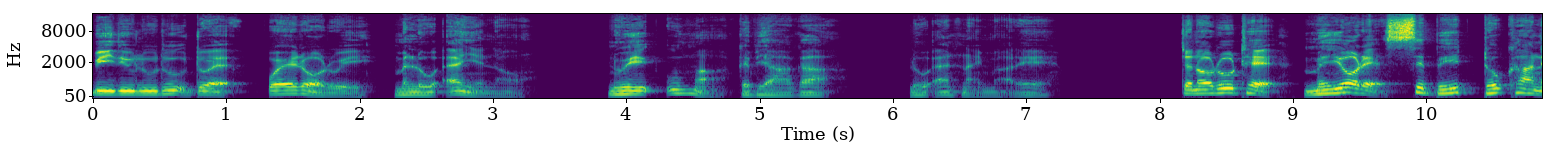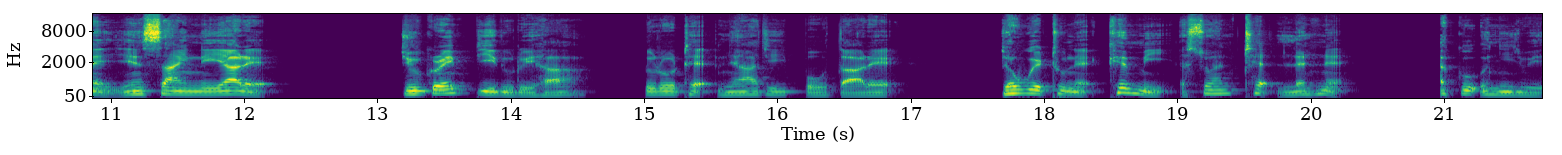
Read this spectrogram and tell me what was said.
ပြည်သူလူထုအတွက်ပွဲတော်တွေမလိုအပ်ရင်တော့ຫນွေဥမှာကြပြာကလိုအပ်နိုင်ပါတယ် ကျွန်တော်တို့ထက်မလျော့တဲ့စစ်ဘေးဒုက္ခနဲ့ရင်ဆိုင်နေရတဲ့ယူကရိန်းပြည်သူတွေဟာသူတို့ထက်အများကြီးပိုတာတဲ့ရုပ်ဝတ္ထုနဲ့ခင်မီအစွမ်းထက်လက်နဲ့အကူအညီတွေ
